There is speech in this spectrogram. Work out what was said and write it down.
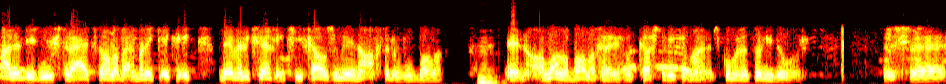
maar het is nu strijd van allebei. Maar ik, ik, ik, nee, wat ik zeg, ik zie Velsen meer naar achteren voetballen. En al lange ballen geven met Kastriken, maar ze komen er toch niet door. Dus, uh,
